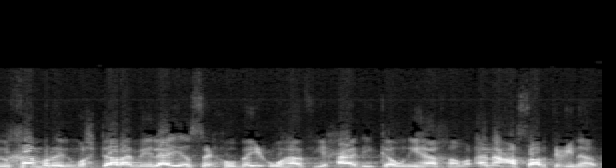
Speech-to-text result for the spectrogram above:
الخمر المحترمة لا يصح بيعها في حال كونها خمر. أنا عصرت عنب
